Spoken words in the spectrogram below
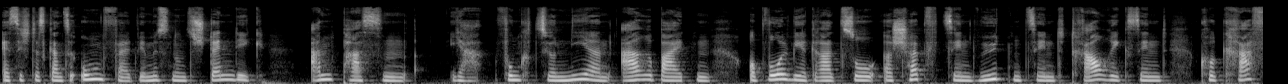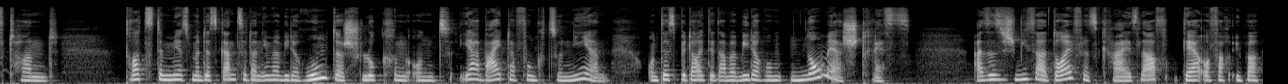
es ist das ganze Umfeld. Wir müssen uns ständig anpassen, ja, funktionieren, arbeiten, obwohl wir gerade so erschöpft sind, wütend sind, traurig sind, keine Kraft haben, Trotzdem müssen wir das Ganze dann immer wieder runterschlucken und ja, weiter funktionieren. Und das bedeutet aber wiederum noch mehr Stress. Also es ist wie so ein Teufelskreislauf, der einfach über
